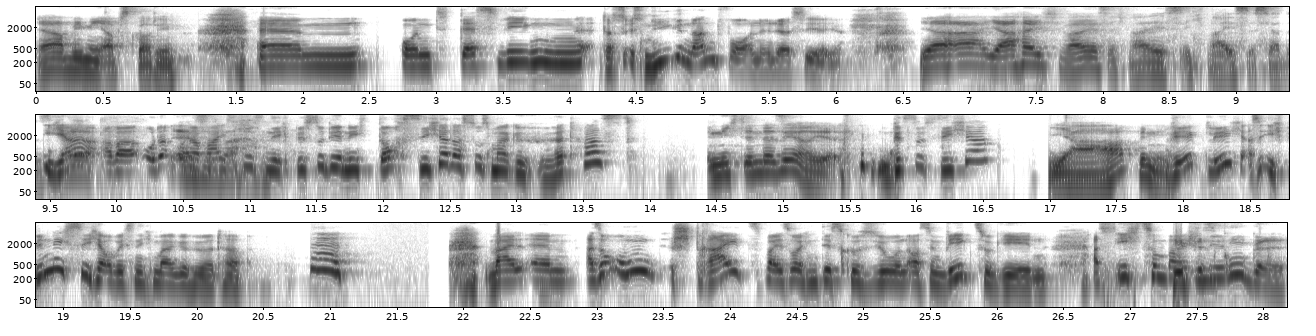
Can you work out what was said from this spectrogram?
Ja, beam me up, Scotty. Ähm, und deswegen, das ist nie genannt worden in der Serie. Ja, ja, ich weiß, ich weiß, ich weiß es ja. Das Ja, aber, oder, oder Also, weißt du es nicht? Bist du dir nicht doch sicher, dass du es mal gehört hast? Nicht in der Serie. Bist du sicher? Ja, bin ich. Wirklich? Also ich bin nicht sicher, ob ich es nicht mal gehört habe. Weil, ähm, also um Streits bei solchen Diskussionen aus dem Weg zu gehen, also ich zum Gibt Beispiel. es Google?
